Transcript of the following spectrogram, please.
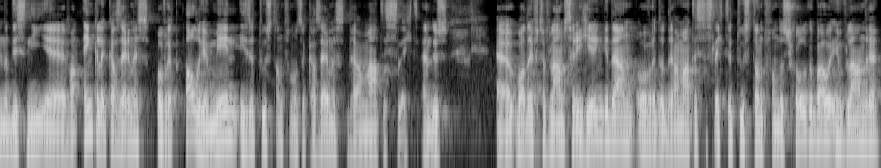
En dat is niet uh, van enkele kazernes. Over het algemeen is de toestand van onze kazernes dramatisch slecht. En dus, uh, wat heeft de Vlaamse regering gedaan over de dramatische slechte toestand van de schoolgebouwen in Vlaanderen?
